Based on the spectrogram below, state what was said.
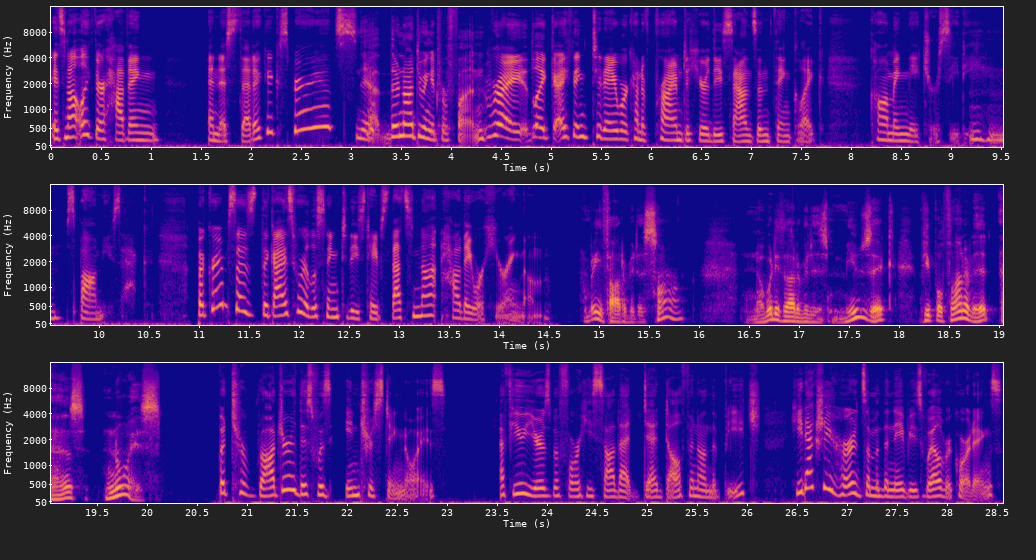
it's not like they're having an aesthetic experience. Yeah, they're not doing it for fun. Right. Like, I think today we're kind of primed to hear these sounds and think like calming nature CD, mm-hmm. spa music. But Graham says the guys who are listening to these tapes, that's not how they were hearing them. Nobody thought of it as song. Nobody thought of it as music. People thought of it as noise. But to Roger, this was interesting noise. A few years before he saw that dead dolphin on the beach, he'd actually heard some of the Navy's whale recordings.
